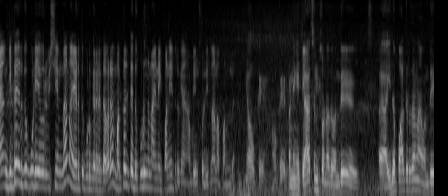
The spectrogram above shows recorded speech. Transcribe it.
என்கிட்ட இருக்கக்கூடிய ஒரு விஷயம் தான் நான் எடுத்து கொடுக்குறேனே தவிர மக்கள்கிட்ட இது கொடுங்க நான் இன்னைக்கு பண்ணிட்டு இருக்கேன் அப்படின்னு சொல்லிட்டுலாம் நான் பண்ணல. ஓகே ஓகே இப்போ நீங்கள் கிளாஸ்ன்னு சொன்னது வந்து இதை பார்த்துட்டு தான் நான் வந்து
